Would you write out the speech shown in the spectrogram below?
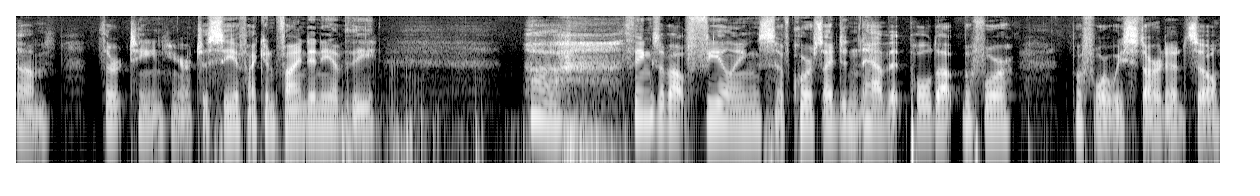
Um, 13 here to see if I can find any of the uh, things about feelings. Of course, I didn't have it pulled up before before we started. So,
